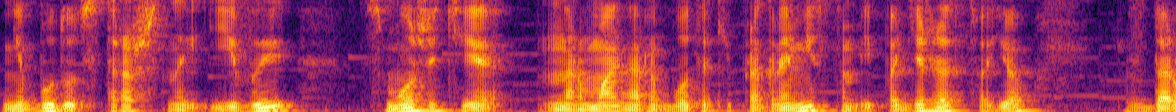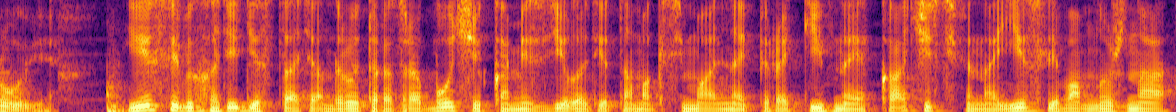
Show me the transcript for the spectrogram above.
не будут страшны. И вы сможете нормально работать и программистом, и поддерживать свое здоровья. Если вы хотите стать Android разработчиком и сделать это максимально оперативно и качественно, если вам нужна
